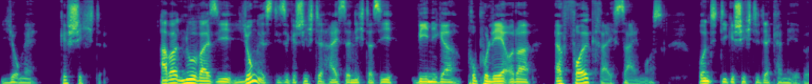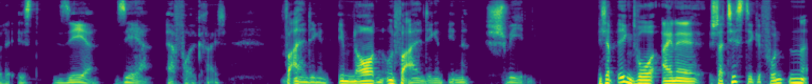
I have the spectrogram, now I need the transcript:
junge Geschichte. Aber nur weil sie jung ist, diese Geschichte, heißt ja nicht, dass sie weniger populär oder erfolgreich sein muss. Und die Geschichte der Kanälbülle ist sehr, sehr erfolgreich. Vor allen Dingen im Norden und vor allen Dingen in Schweden. Ich habe irgendwo eine Statistik gefunden.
